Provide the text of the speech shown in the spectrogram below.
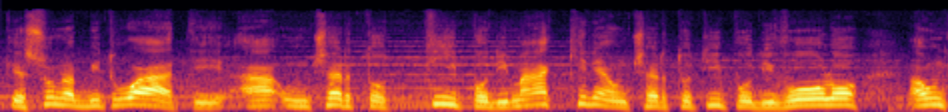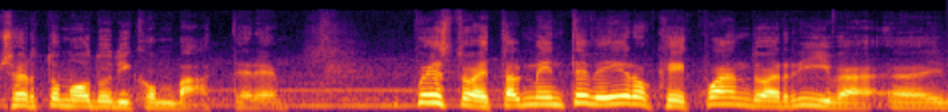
che sono abituati a un certo tipo di macchine, a un certo tipo di volo, a un certo modo di combattere. Questo è talmente vero che quando arriva eh,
